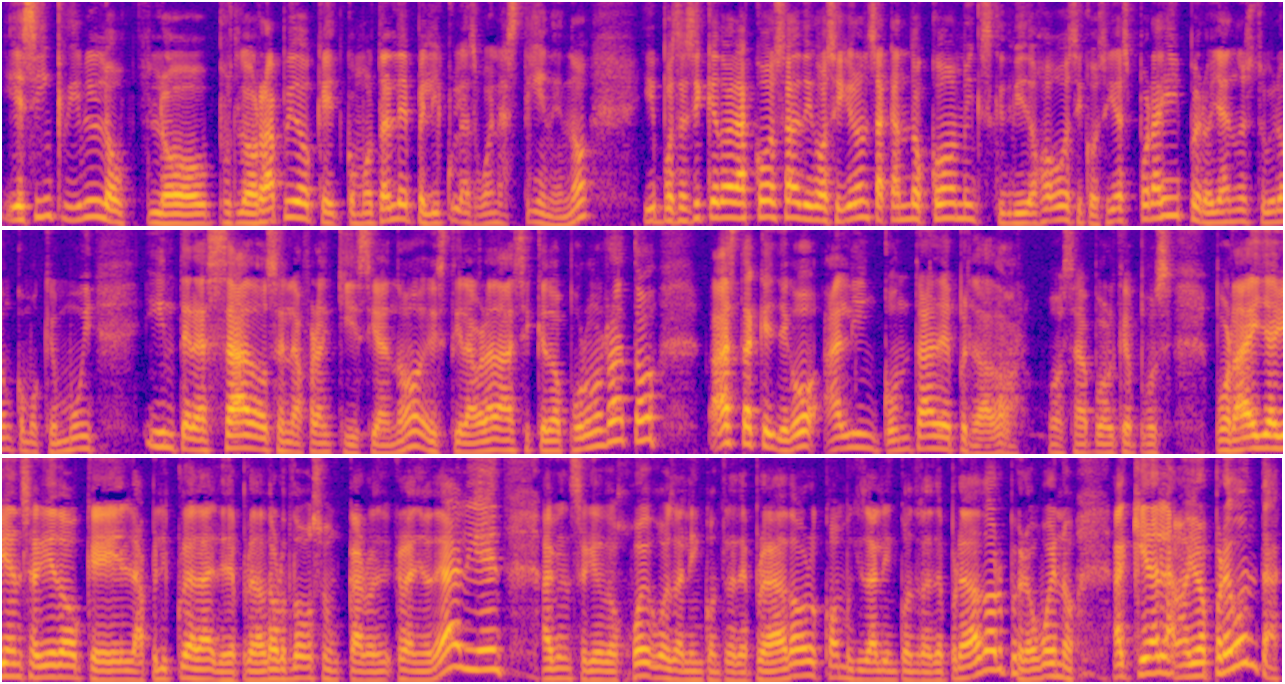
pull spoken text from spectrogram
Y es increíble lo, lo, pues lo rápido que como tal de películas buenas tiene, ¿no? Y pues así quedó la cosa, digo, siguieron sacando cómics, videojuegos y cosillas por ahí, pero ya no estuvieron como que muy interesados en la franquicia, ¿no? Este, la verdad así quedó por un rato, hasta que llegó Alien contra Depredador. O sea, porque pues por ahí ya habían salido que la película de Depredador 2, un cráneo de Alien, habían salido juegos de Alien contra Depredador, cómics de Alien contra Depredador, pero bueno, aquí era la mayor pregunta,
